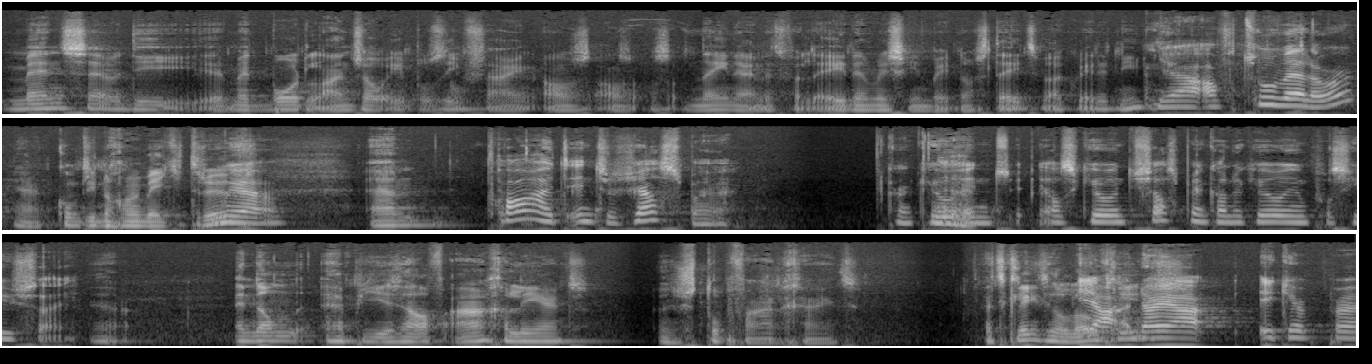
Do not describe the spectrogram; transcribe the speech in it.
mensen die eh, met borderline zo impulsief zijn als, als, als Nena in het verleden, misschien ben je het nog steeds, wel, ik weet het niet. Ja, af en toe wel hoor. Ja, komt hij nog een beetje terug? Ja. Ehm, Vooral uit enthousiasme. Kan ik heel Ja. als ik heel enthousiast ben, kan ik heel impulsief zijn. ja. En dan heb je jezelf aangeleerd een stopvaardigheid. Het klinkt heel logisch. Ja, nou ja, ik heb eh,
